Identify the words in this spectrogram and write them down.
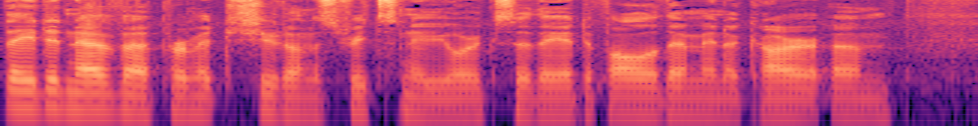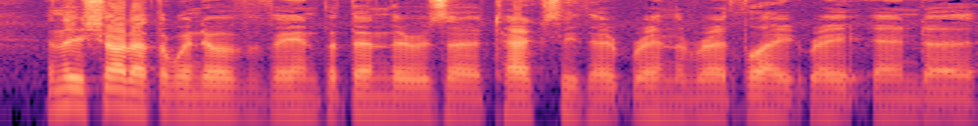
they didn't have a permit to shoot on the streets of New York, so they had to follow them in a car. Um, and they shot out the window of a van, but then there was a taxi that ran the red light, right? And uh,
